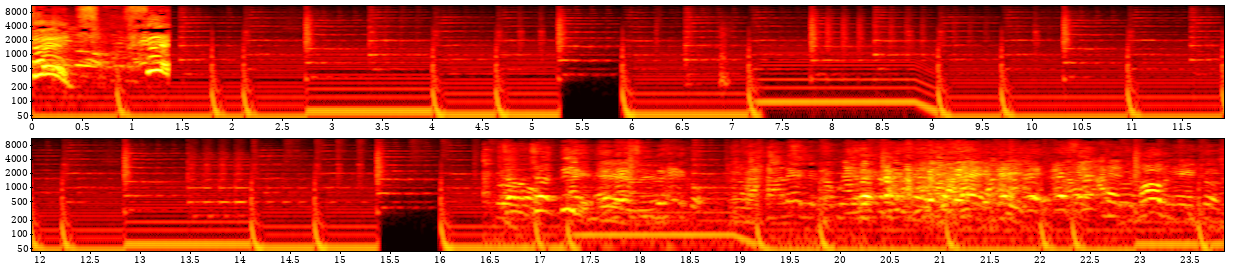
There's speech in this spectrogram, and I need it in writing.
Six. Six. Tell Chuck it. Hey, year you the handcuff. I had Jamal in handcuffs.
